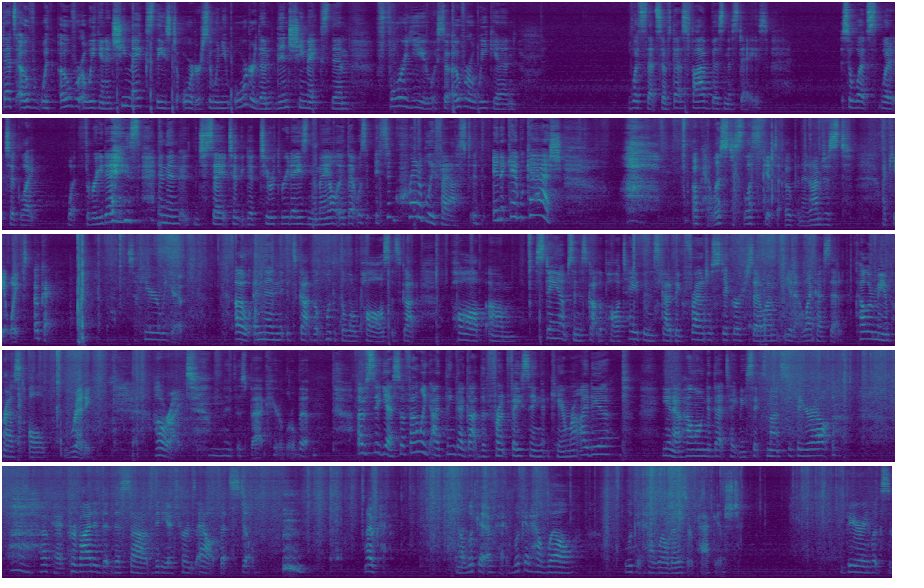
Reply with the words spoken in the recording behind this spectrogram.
that's over with over a weekend and she makes these to order. So when you order them, then she makes them for you. So over a weekend, what's that? So if that's five business days. So what's what it took like what three days? And then say it took two or three days in the mail that was it's incredibly fast. It, and it came with cash. Okay let's just let's get to open it i'm just i can't wait. Okay. So here we go. Oh and then it's got the look at the little paws. It's got paw um, stamps and it's got the paw tape and it's got a big fragile sticker so i'm you know like i said color me impressed already all right, move this back here a little bit. Oh, so yeah, so finally I think I got the front facing camera idea. You know, how long did that take me? Six months to figure out? okay, provided that this uh, video turns out, but still. okay, now look at, okay, look at how well, look at how well those are packaged. Very, looks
